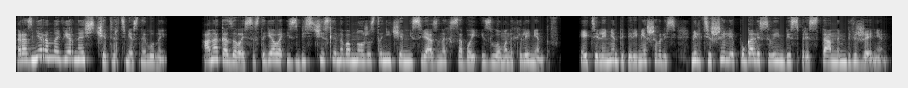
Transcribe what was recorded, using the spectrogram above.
размером, наверное, с четверть местной луны. Она, казалось, состояла из бесчисленного множества ничем не связанных с собой изломанных элементов. Эти элементы перемешивались, мельтешили, пугали своим беспрестанным движением.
